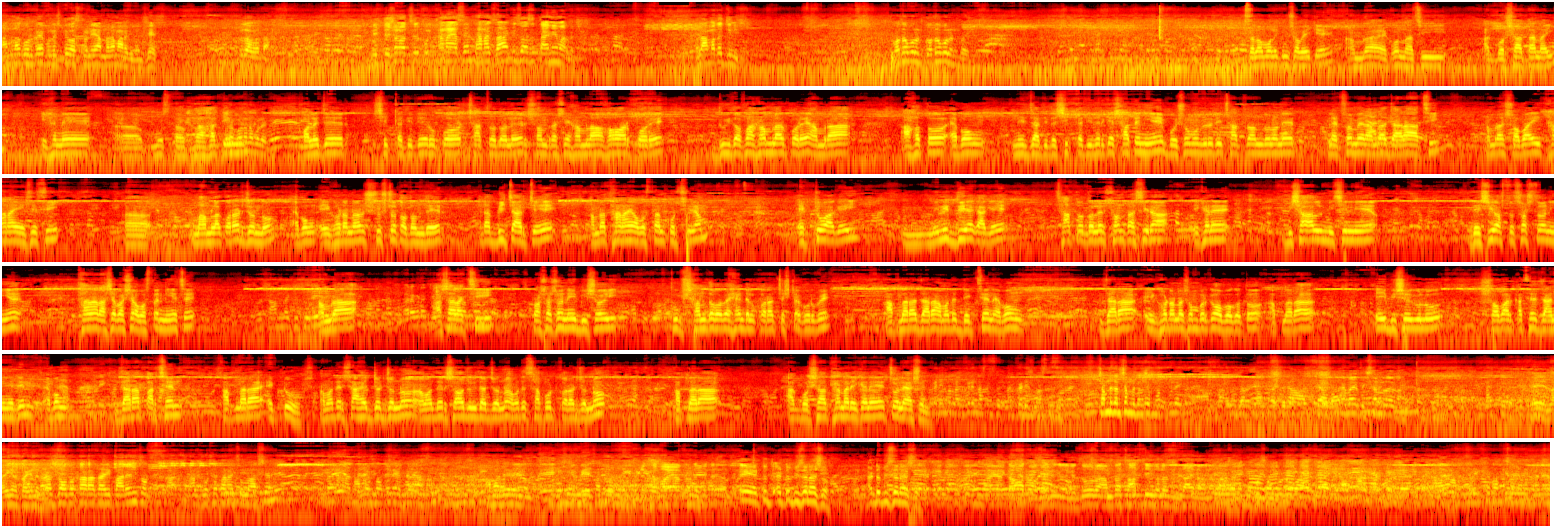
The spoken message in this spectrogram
হামলা করবে পুলিশ থেকে অস্ত্র নিয়ে আপনারা মারা দিবেন শেষ। সোজা কথা। নির্দেশনা হচ্ছে থানায় আছেন থানায় যা কিছু আছে তাই নিয়ে মারবেন। তাহলে আমাদের জিনিস। কথা বলুন কথা বলুন ভাই। আসসালামু আলাইকুম সবাইকে। আমরা এখন আছি আকবর শাহ তানাই এখানে মুস্তাফা হাকিম। কলেজের শিক্ষার্থীদের উপর ছাত্রদলের সন্ত্রাসী হামলা হওয়ার পরে দুই দফা হামলার পরে আমরা আহত এবং নির্যাতিত শিক্ষার্থীদেরকে সাথে নিয়ে বৈষম্য বিরোধী ছাত্র আন্দোলনের প্ল্যাটফর্মের আমরা যারা আছি, আমরা সবাই থানায় এসেছি মামলা করার জন্য এবং এই ঘটনার সুষ্ঠু তদন্তের একটা বিচার চেয়ে আমরা থানায় অবস্থান করছিলাম। একটু আগেই, মিনিট দুয়েক আগে ছাত্র দলের সন্ত্রাসীরা এখানে বিশাল মিছিল নিয়ে দেশীয় অস্ত্রশস্ত্র নিয়ে থানার আশেপাশে অবস্থান নিয়েছে। আমরা আশা রাখছি প্রশাসন এই বিষয় খুব শান্তভাবে হ্যান্ডেল করার চেষ্টা করবে। আপনারা যারা আমাদের দেখছেন এবং যারা এই ঘটনা সম্পর্কে অবগত, আপনারা এই বিষয়গুলো সবার কাছে জানিয়ে দিন এবং যারা পারছেন, আপনারা একটু আমাদের সাহায্যের জন্য, আমাদের সহযোগিতার জন্য, আমাদের সাপোর্ট করার জন্য আপনারা আকবর শাহ থানার এখানে চলে আসুন। সামনে যান সামনে যান সামনে আপনারা যত তাড়াতাড়ি পারেন চট- বসে থানায় চলে আসেন। আমাদের একটু একটু পিছনে আসো। একটু পিছনে আসো। দৌড় আমরা চাচ্ছি বলে যাই না আমরা দেখতে পাচ্ছেন এখানে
